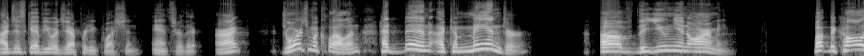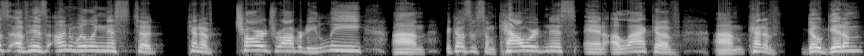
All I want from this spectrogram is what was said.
I just gave you a Jeopardy question answer there, all right? George McClellan had been a commander of the Union Army, but because of his unwillingness to kind of charge Robert E. Lee, um, because of some cowardness and a lack of um, kind of go get him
